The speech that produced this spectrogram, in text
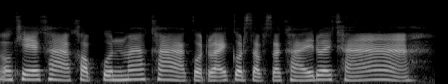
โอเคค่ะ ขอบคุณมากค่ะ กดไลค์กด Subscribe ด้วยค่ะ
